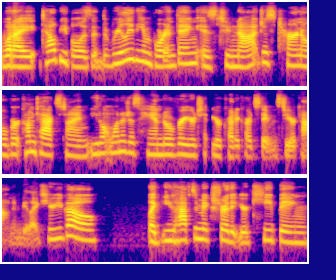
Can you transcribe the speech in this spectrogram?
what I tell people is that the really the important thing is to not just turn over come tax time. You don't want to just hand over your t- your credit card statements to your accountant and be like, "Here you go." Like you have to make sure that you're keeping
